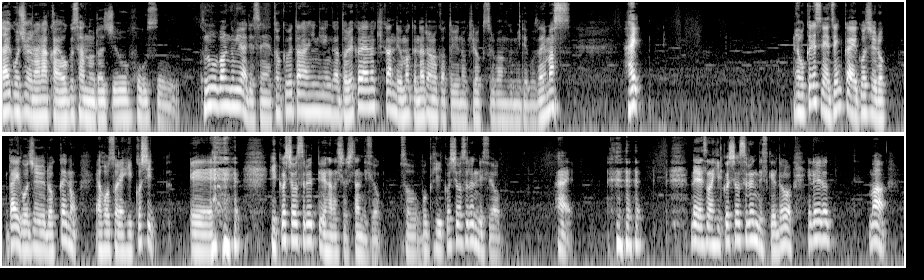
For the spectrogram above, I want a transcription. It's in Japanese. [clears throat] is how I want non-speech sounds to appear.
第57回オグさんのラジオ放送。この番組はですね特別な人間がどれくらいの期間で上手くなるのかというのを記録する番組でございます。はい。僕ですね前回56第56回の放送で引っ越しえー [laughs] 引っ越しをするっていう話をしたんですよ。そう僕引っ越しをするんですよ。はい。[laughs] でその引っ越しをするんですけどいろいろまあ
